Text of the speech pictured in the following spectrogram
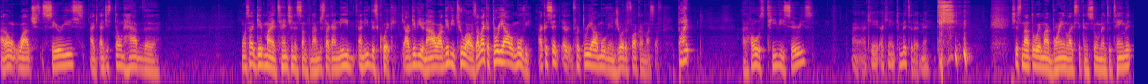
I don't watch series. I, I just don't have the. Once I give my attention to something, I'm just like I need I need this quick. I'll give you an hour. I'll give you two hours. I like a three hour movie. I could sit uh, for a three hour movie, enjoy the fuck out of myself. But a whole TV series, I, I can't I can't commit to that, man. it's just not the way my brain likes to consume entertainment.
